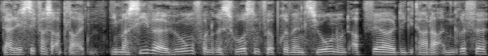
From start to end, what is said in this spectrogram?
Da lässt sich was ableiten. Die massive Erhöhung von Ressourcen für Prävention und Abwehr digitaler Angriffe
